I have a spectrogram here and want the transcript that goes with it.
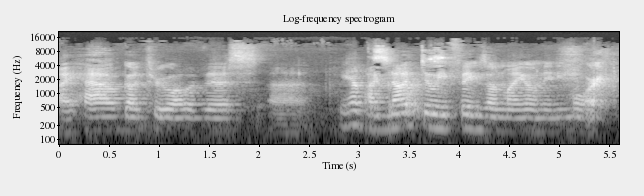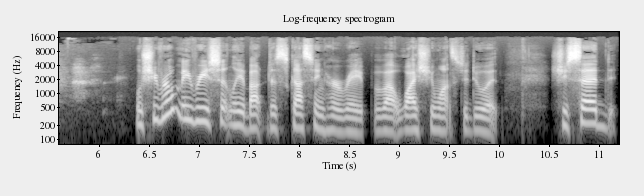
I have gone through all of this. Uh, I'm not doing things on my own anymore. well, she wrote me recently about discussing her rape, about why she wants to do it. She said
